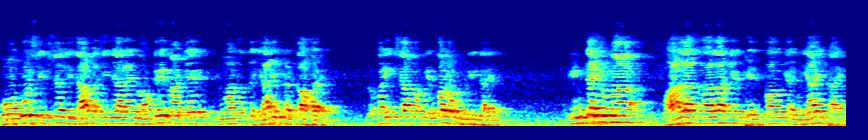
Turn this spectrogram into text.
મોંઘું શિક્ષણ લીધા પછી જ્યારે નોકરી માટે યુવાનો તૈયારી કરતા હોય, તો પરીક્ષામાં પેપરો ભૂલી જાય. ઇન્ટરવ્યુમાં વાલા દ્વારા કે ભેદભાવ કે અન્યાય થાય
